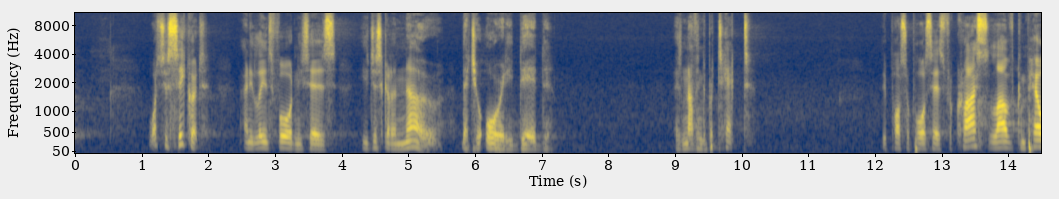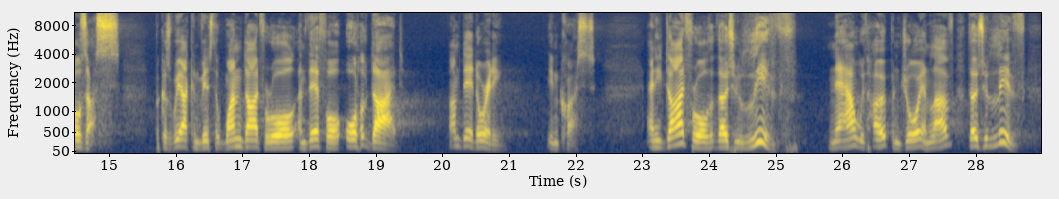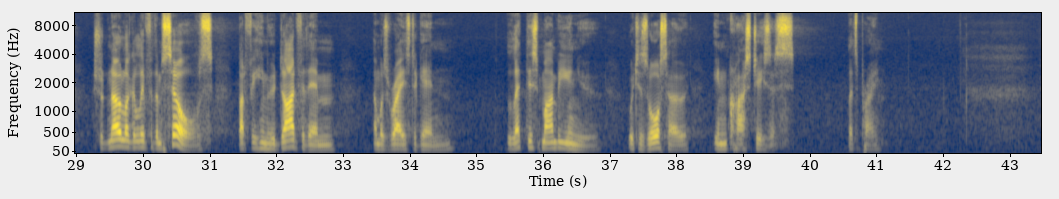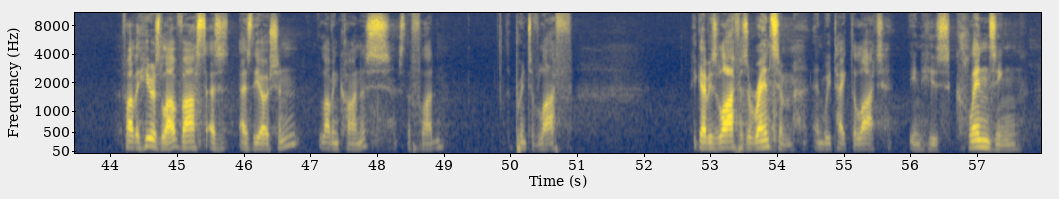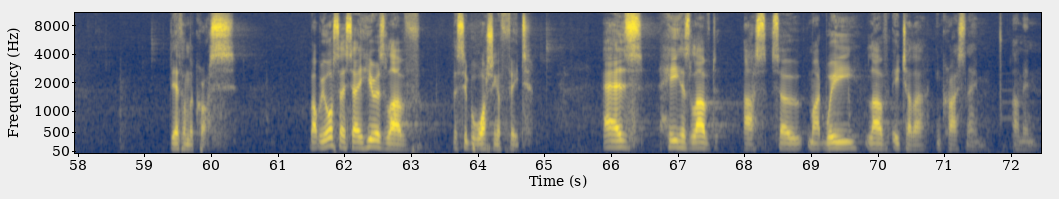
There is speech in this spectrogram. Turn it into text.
What's your secret? And he leans forward and he says, You just got to know that you're already dead. There's nothing to protect. The Apostle Paul says, For Christ's love compels us, because we are convinced that one died for all, and therefore all have died. I'm dead already in Christ. And he died for all that those who live now with hope and joy and love. Those who live should no longer live for themselves, but for him who died for them and was raised again. Let this mind be in you, which is also in Christ Jesus. Let's pray. Father, here is love, vast as, as the ocean, loving kindness as the flood, the Prince of Life he gave his life as a ransom, and we take delight in his cleansing death on the cross. But we also say, Here is love, the simple washing of feet. As he has loved us, so might we love each other in Christ's name. Amen.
